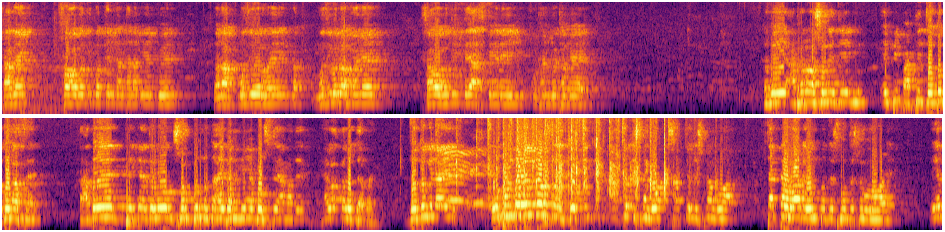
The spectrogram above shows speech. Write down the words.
সাবেক সভাপতি দক্ষিণখান থানা বিএনপির জনাব মুজিবুর ভাই মজিবুর রহমানের সভাপতিত্বে আজকের এই উঠান বৈঠকের তবে আঠারো আসনে যে এমপি প্রার্থী যতজন আছে তাদের থেকে যেমন সম্পূর্ণ দায়ভার নিয়ে বসছে আমাদের হেলাল তালুকদার ভাই যতগুলাই উঠান বদল করছে দক্ষিণ আটচল্লিশ নং ওয়ার্ড সাতচল্লিশ নং ওয়ার্ড চারটা ওয়ার্ডে উনপঞ্চাশ পঞ্চাশ নম্বর ওয়ার্ডে। এর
